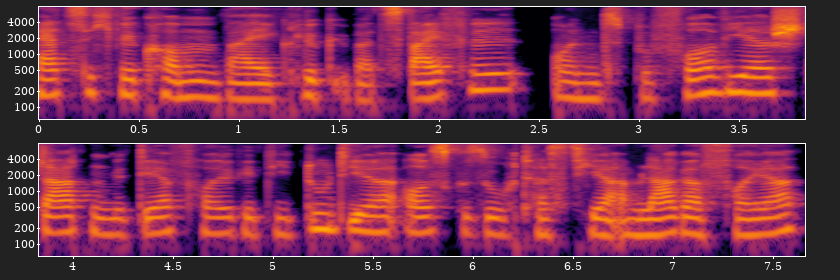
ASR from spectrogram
Herzlich willkommen bei Glück über Zweifel. Und bevor wir starten mit der Folge, die du dir ausgesucht hast hier am Lagerfeuer,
